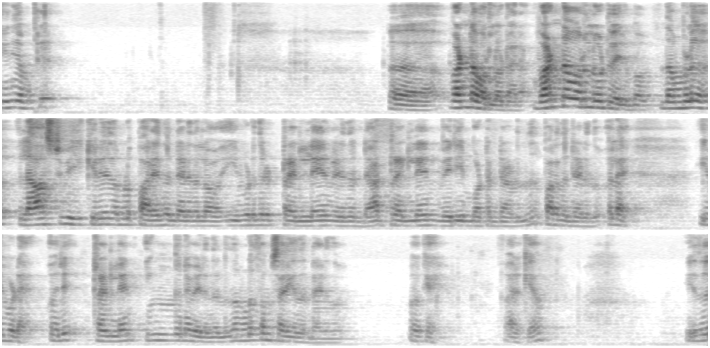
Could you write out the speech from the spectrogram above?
ഇനി നമുക്ക് വൺ അവറിലോട്ട് വരാം. വൺ അവറിലോട്ട് വരുമ്പം നമ്മൾ ലാസ്റ്റ് വീക്കിൽ നമ്മൾ പറയുന്നുണ്ടായിരുന്നല്ലോ ഇവിടുന്ന് ഒരു ട്രെൻഡ് ലൈൻ വരുന്നുണ്ട്. ആ ട്രെൻഡ് ലൈൻ വെരി ഇമ്പോർട്ടന്റ് ആണെന്ന് പറയുന്നുണ്ടായിരുന്നു അല്ലേ? ഇവിടെ ഒരു ട്രെൻഡ് ലൈൻ ഇങ്ങനെ വരുന്നുണ്ട് നമ്മൾ സംസാരിക്കുന്നുണ്ടായിരുന്നു. ഓക്കെ വരയ്ക്കാം ഇത്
